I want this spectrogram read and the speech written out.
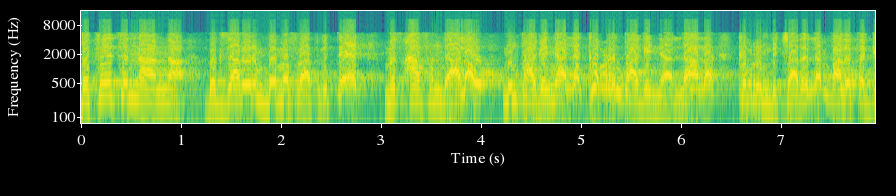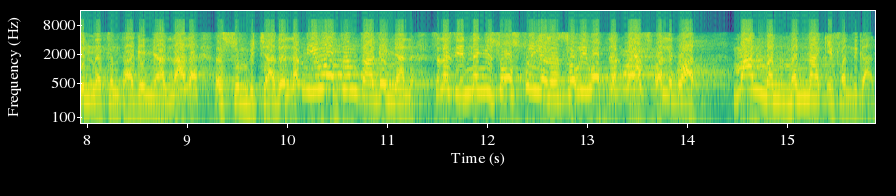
በትህትናና በእግዚአብሔርን በመፍራት ብትሄድ መጽሐፍ እንዳለው ምን ታገኛለህ? ክብርን ታገኛለህ አለ። ክብርን ብቻ አይደለም ባለጠግነትን ታገኛለህ አለ። እሱም ብቻ አይደለም ህይወትም ታገኛለህ። ስለዚህ እነኚህ ሶስቱ የሰው ህይወት ደግሞ ያስፈልገዋል። ማን መናቅ ይፈልጋል?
